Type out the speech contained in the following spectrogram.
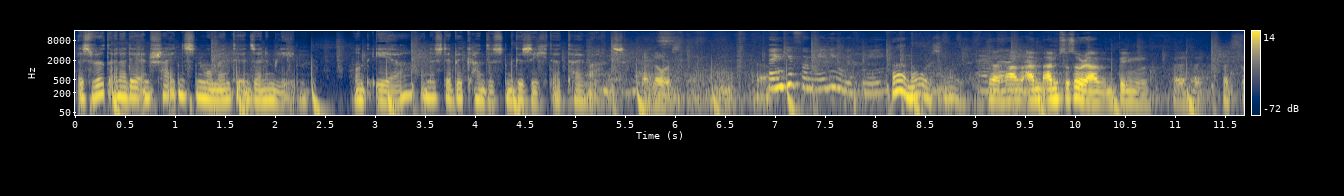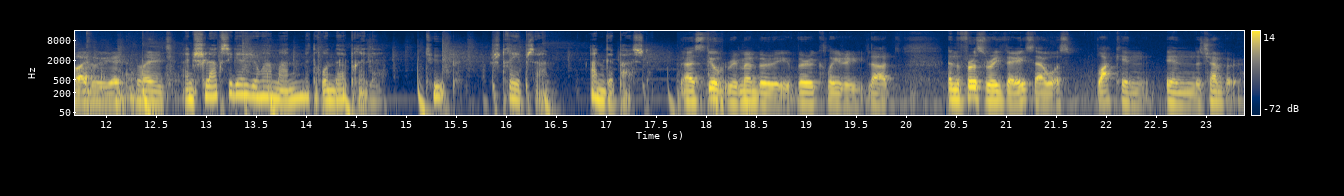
Es wird einer der entscheidendsten Momente in seinem Leben und er eines der bekanntesten Gesichter Taiwans. Thank you for meeting with me. Ah, no worries, no worries. Yeah, I'm, I'm so sorry, I'm being uh, slightly late. Ein schlagsiger junger Mann mit runder Brille. Typ, strebsam, angepasst. I still remember very clearly that in the first three days I was blocking in the chamber.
